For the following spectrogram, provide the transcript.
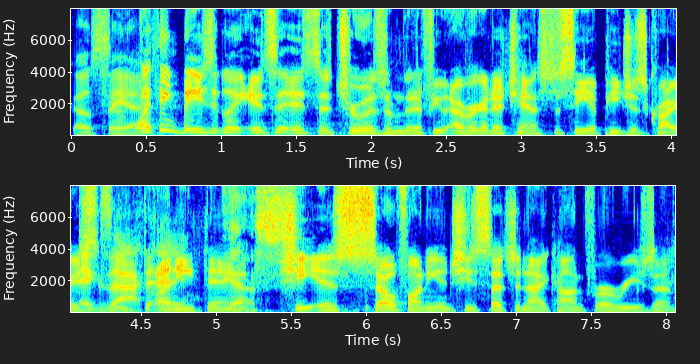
go see it. Well, I think basically it's it's a truism that if you ever get a chance to see a Peaches Christ Exactly. anything, Yes. she is so funny and she's such an icon for a reason.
